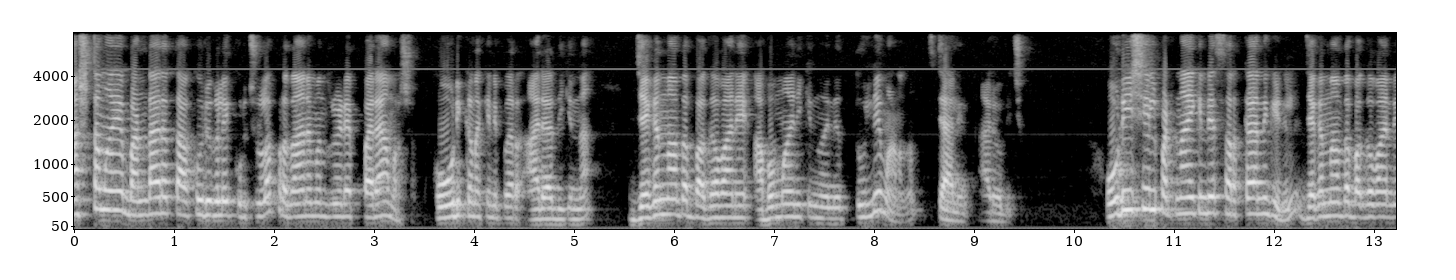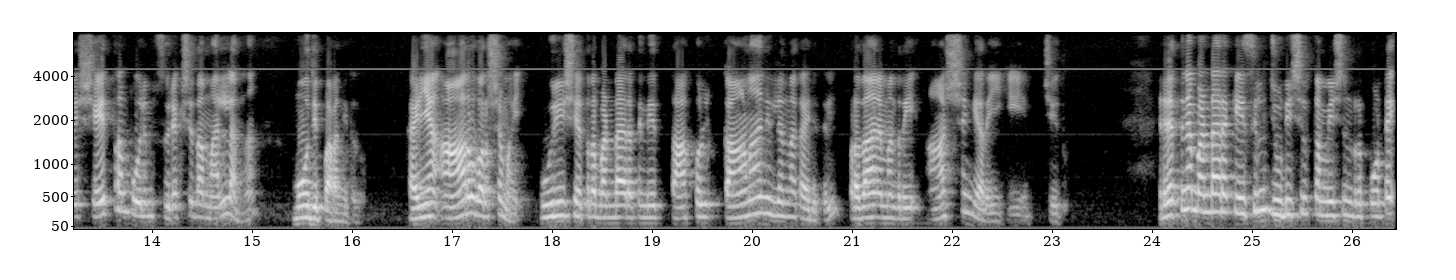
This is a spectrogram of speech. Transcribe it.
നഷ്ടമായ ഭണ്ഡാര താക്കോലുകളെ കുറിച്ചുള്ള പ്രധാനമന്ത്രിയുടെ പരാമർശം. കോടിക്കണക്കിന് പേർ ആരാധിക്കുന്ന ജഗന്നാഥ ഭഗവാനെ അപമാനിക്കുന്നതിന് തുല്യമാണെന്നും സ്റ്റാലിൻ ആരോപിച്ചു. ഒഡീഷയിൽ പട്നായിക്കിന്റെ സർക്കാരിന് കീഴിൽ ജഗന്നാഥ ഭഗവാന്റെ ക്ഷേത്രം പോലും സുരക്ഷിതമല്ലെന്ന് മോദി പറഞ്ഞിരുന്നു. കഴിഞ്ഞ ആറു വർഷമായി പൂരി ക്ഷേത്ര ഭണ്ഡാരത്തിന്റെ താക്കോൽ കാണാനില്ലെന്ന കാര്യത്തിൽ പ്രധാനമന്ത്രി ആശങ്ക അറിയിക്കുകയും ചെയ്തു. രത്ന ഭണ്ഡാര കേസിൽ ജുഡീഷ്യൽ കമ്മീഷൻ റിപ്പോർട്ട്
